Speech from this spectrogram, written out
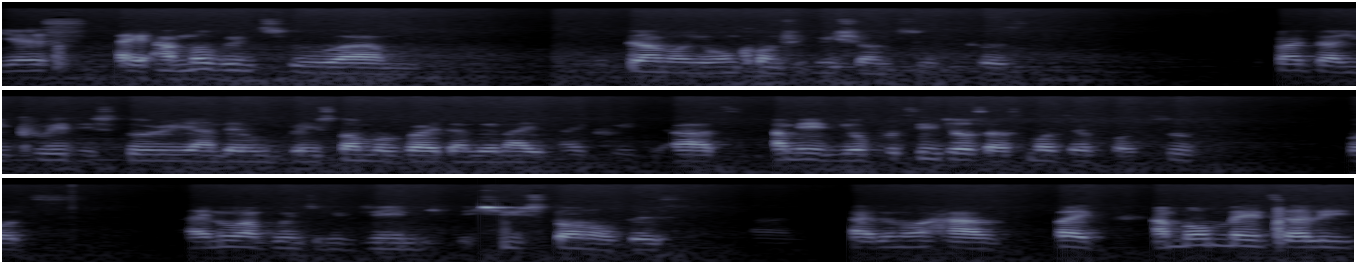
Yes, I, I'm not going to um, down on your own contribution too, because the fact that you create the story and then we brainstorm over it and then I, I create the art. I mean, you're putting just as much effort too, but I know I'm going to be doing a huge ton of this I do not have like I'm not mentally,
